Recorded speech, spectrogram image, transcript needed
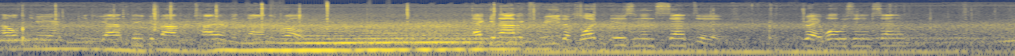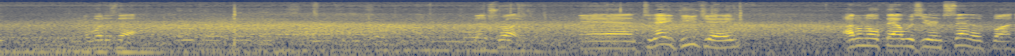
healthcare, and you got to think about retirement down the road. Economic freedom, what is an incentive? Dre, what was an incentive? And what is that? That's right. And today, DJ, I don't know if that was your incentive, but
